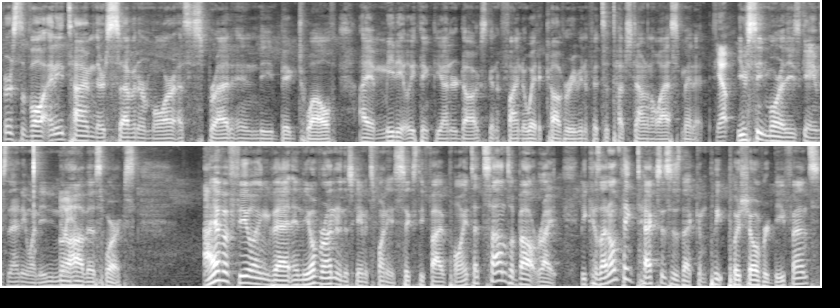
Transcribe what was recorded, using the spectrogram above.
First of all, anytime there's seven or more as a spread in the Big 12, I immediately think the underdog's going to find a way to cover, even if it's a touchdown in the last minute. Yep. You've seen more of these games than anyone, and you know Oh, yeah. how this works. I have a feeling that, in the over under in this game, it's funny, is 65 points. That sounds about right because I don't think Texas is that complete pushover defense.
